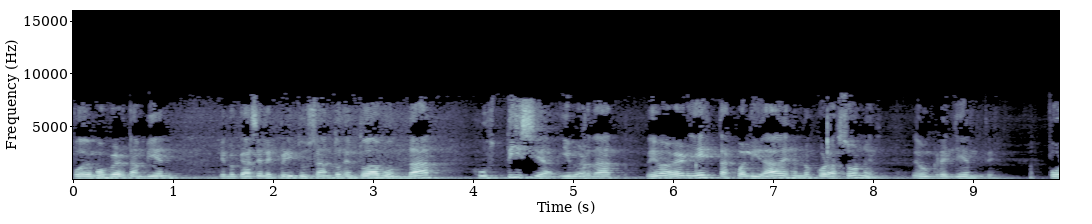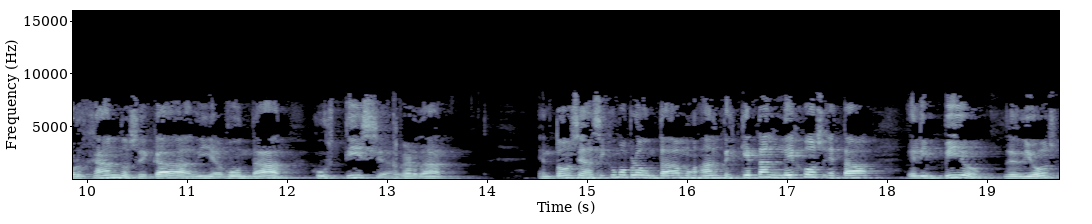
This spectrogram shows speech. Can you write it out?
Podemos ver también que lo que hace el Espíritu Santo es en toda bondad, justicia y verdad. Debe haber estas cualidades en los corazones de un creyente, forjándose cada día bondad, justicia, verdad. Entonces, así como preguntábamos antes, ¿qué tan lejos está el impío de Dios,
